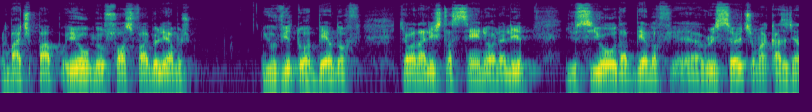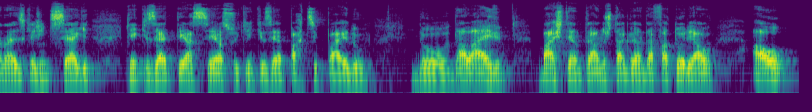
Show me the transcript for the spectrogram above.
um bate-papo, eu, meu sócio Fábio Lemos, e o Vitor Bendorf, que é o analista sênior ali e o CEO da Bendorf é, Research, uma casa de análise que a gente segue. Quem quiser ter acesso, quem quiser participar do, do, da live, basta entrar no Instagram da Fatorial ao,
